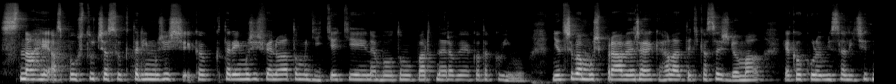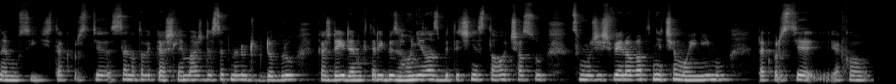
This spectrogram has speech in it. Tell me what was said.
snahy a spoustu času, který můžeš, jako, který můžeš věnovat tomu dítěti nebo tomu partnerovi jako takovému. Mně třeba muž právě řekl, hele, teďka seš doma, jako kvůli mě se líčit nemusíš, tak prostě se na to vykašli, máš 10 minut k dobru každý den, který bys honila zbytečně z toho času, co můžeš věnovat něčemu jinému, tak prostě jako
